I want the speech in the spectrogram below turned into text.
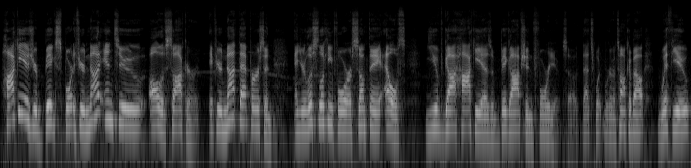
Hockey is your big sport. If you're not into all of soccer, if you're not that person and you're just looking for something else, you've got hockey as a big option for you. So that's what we're going to talk about with you.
